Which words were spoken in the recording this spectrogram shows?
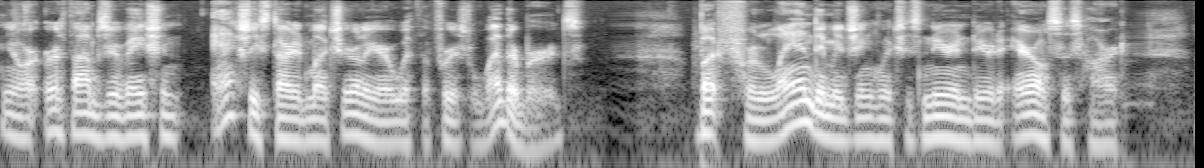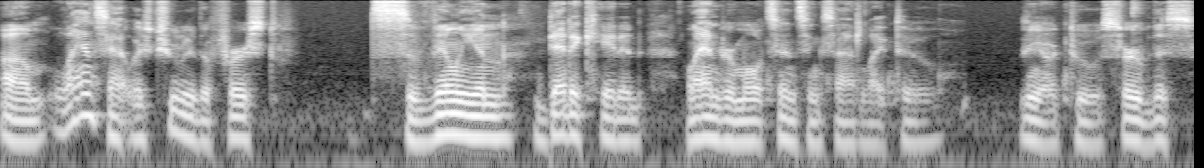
you know Earth observation, actually started much earlier with the first weather birds. But for land imaging, which is near and dear to Eros's heart, um, Landsat was truly the first civilian dedicated land remote sensing satellite to you know to serve this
